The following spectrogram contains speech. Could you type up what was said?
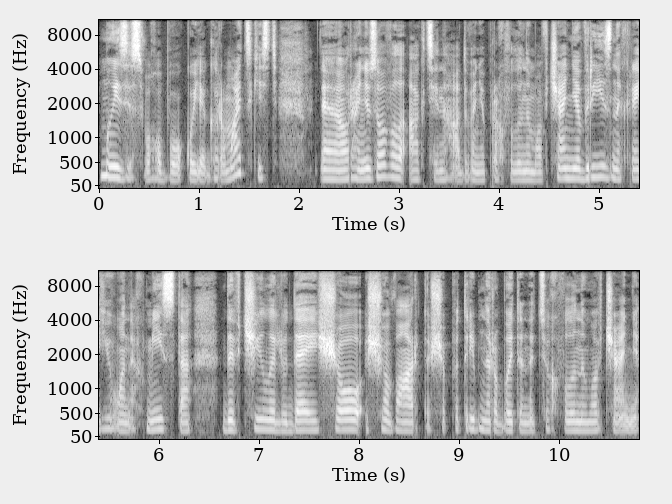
ми зі свого боку, як громадськість, е, організовували акції нагадування про хвилину мовчання в різних регіонах міста, де вчили людей, що, що варто, що потрібно робити на цю хвилину мовчання.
